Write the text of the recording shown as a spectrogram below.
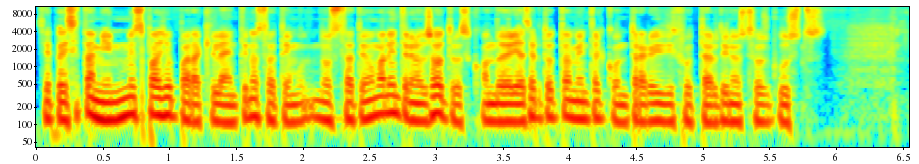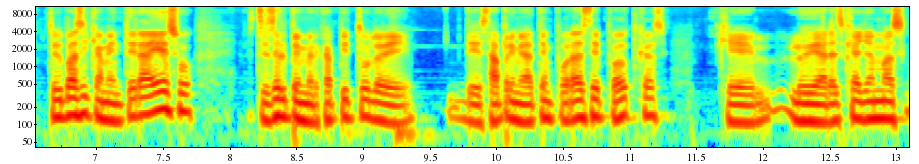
se preste también un espacio para que la gente nos tratemos, nos tratemos mal entre nosotros, cuando debería ser totalmente al contrario y disfrutar de nuestros gustos. Entonces, básicamente era eso. Este es el primer capítulo de, de esta primera temporada de este podcast, que lo ideal es que haya más,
